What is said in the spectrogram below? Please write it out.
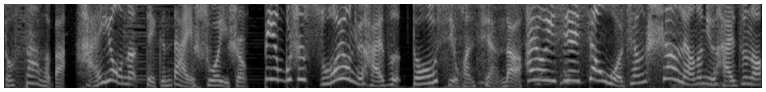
都散了吧。还有呢，得跟大爷说一声，并不是所有女孩子都喜欢钱的，还有一些像我这样善良的女孩子呢，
